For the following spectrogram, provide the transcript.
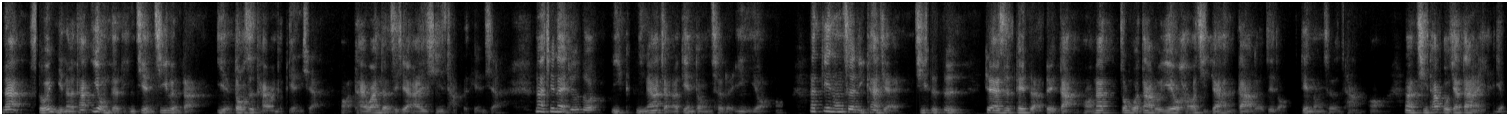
那所以呢，它用的零件基本上也都是台湾的天下哦，台湾的这些 IC 厂的天下。那现在就是说，你你刚刚讲到电动车的应用哦，那电动车你看起来其实是现在是 Tesla 最大哦，那中国大陆也有好几家很大的这种电动车厂哦，那其他国家当然也有，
